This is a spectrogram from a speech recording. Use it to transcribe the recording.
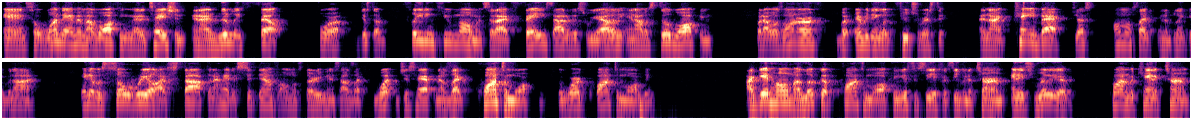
And so one day I'm in my walking meditation and I literally felt for just a fleeting few moments that I phased out of this reality and I was still walking, but I was on earth, but everything looked futuristic. And I came back just almost like in a blink of an eye and it was so real. I stopped and I had to sit down for almost 30 minutes. I was like, what just happened? I was like, quantum walking, the word quantum walking. I get home, I look up quantum walking just to see if it's even a term, and it's really a quantum mechanic term.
